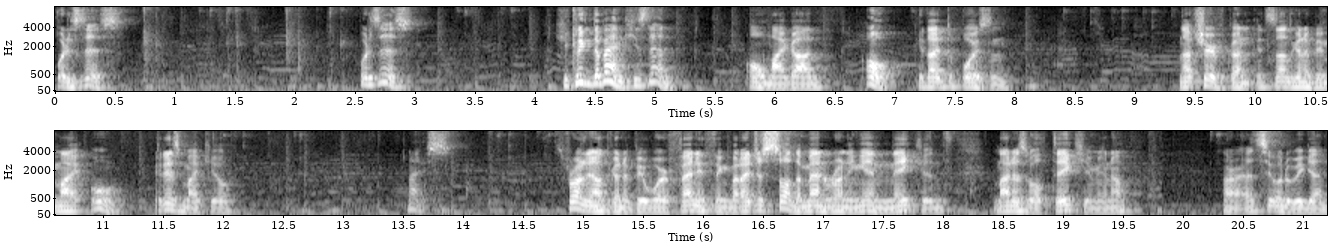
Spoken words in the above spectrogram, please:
What is this? What is this? He clicked the bank, he's dead. Oh my god. Oh, he died to poison. Not sure if it's not gonna be my... Oh, it is my kill. Nice. It's probably not gonna be worth anything, but I just saw the man running in naked. Might as well take him, you know? Alright, let's see what do we get.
